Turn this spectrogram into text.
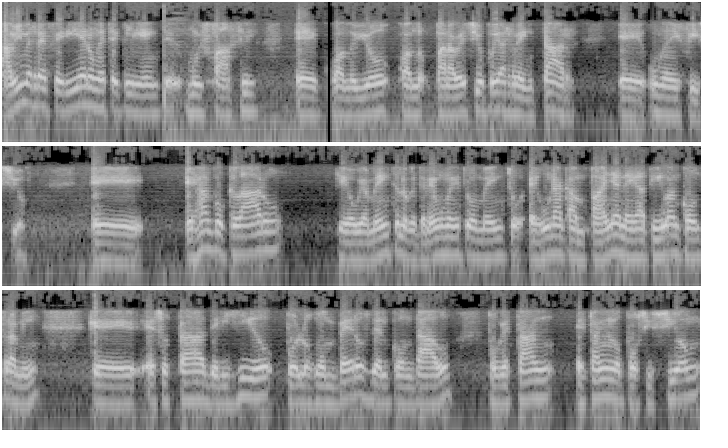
A mí me refirieron a este cliente muy fácil eh, cuando yo, cuando, para ver si yo podía rentar eh, un edificio. Eh, es algo claro que obviamente lo que tenemos en este momento es una campaña negativa en contra mí, que eso está dirigido por los bomberos del condado, porque están, están en oposición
